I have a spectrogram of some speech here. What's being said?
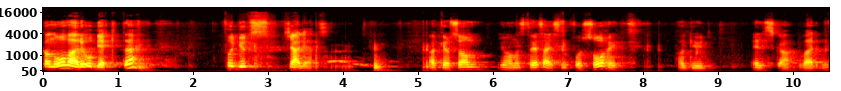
kan nå være objektet for Guds kjærlighet. Akkurat som Johannes 3, 16, For så høyt har Gud elska verden.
